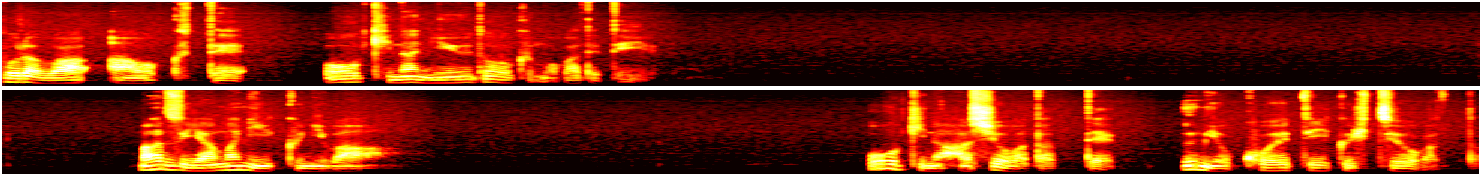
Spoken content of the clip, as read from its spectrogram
空は青くて大きな入道雲が出ている。まず山に行くには大きな橋を渡って海を越えていく必要があった。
